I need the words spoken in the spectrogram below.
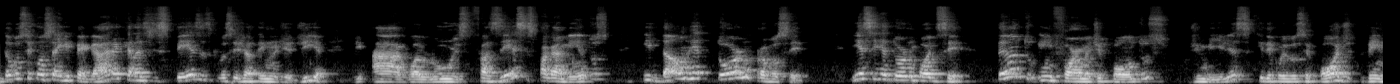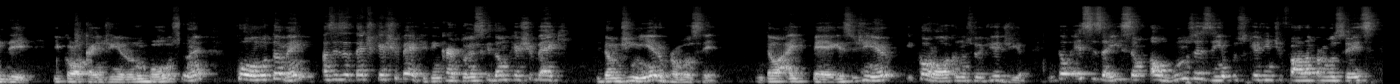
Então você consegue pegar aquelas despesas que você já tem no dia a dia, de água, luz, fazer esses pagamentos e dar um retorno para você. E esse retorno pode ser tanto em forma de pontos, de milhas, que depois você pode vender e colocar em dinheiro no bolso, né? Como também, às vezes, até de cashback. Tem cartões que dão cashback, que dão dinheiro para você. Então, aí pega esse dinheiro e coloca no seu dia a dia. Então, esses aí são alguns exemplos que a gente fala para vocês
